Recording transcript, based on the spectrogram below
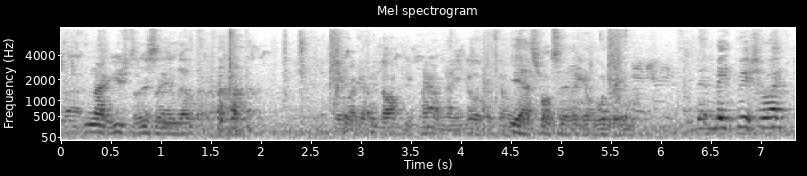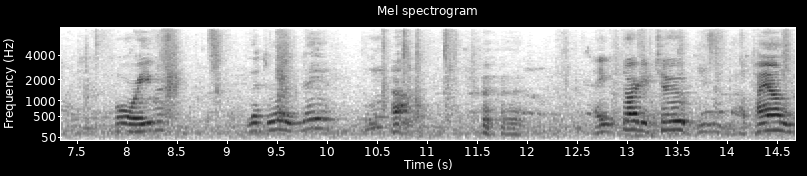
I'm not used to this end up. I got a donkey pound, now you know if it comes. Yeah, that's what I said, I got one big one. That big fish right? Four even. Is that the one that's dead? 832 a pound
